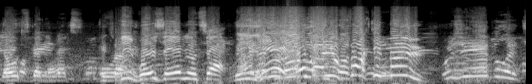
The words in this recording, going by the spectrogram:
Don't spend the next four hours. where's the ambulance at? We Everybody fucking move! Where's the ambulance?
